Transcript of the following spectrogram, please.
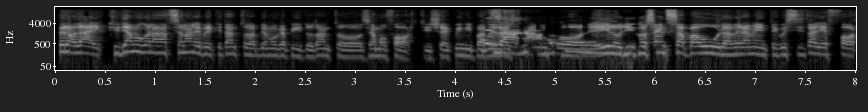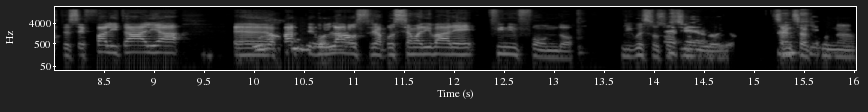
Però dai, chiudiamo con la nazionale perché tanto l'abbiamo capito, tanto siamo forti, cioè, quindi parlerà il Esatto, campo quindi- e io lo dico senza paura, veramente, quest'Italia è forte. Se fa l'Italia, eh, a parte con l'Austria, possiamo arrivare fino in fondo. Di questo sono sicuro io. Senza Anch'io. alcun...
